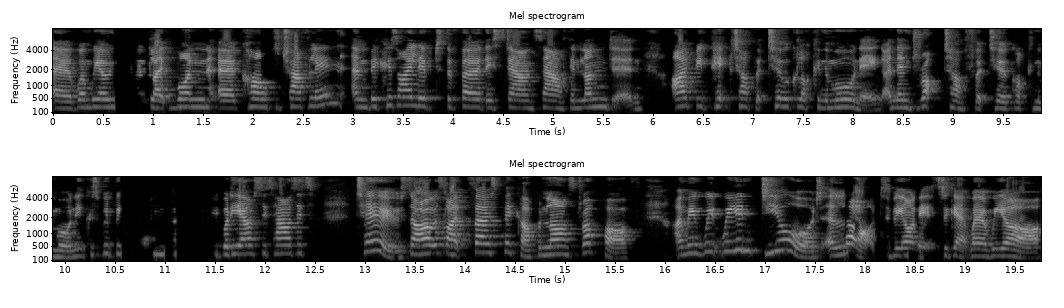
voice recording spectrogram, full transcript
uh, when we only had like one uh, car to travel in, and because I lived the furthest down south in London, I'd be picked up at two o'clock in the morning and then dropped off at two o'clock in the morning because we'd be everybody else's houses too. So I was like first pick up and last drop off. I mean, we, we endured a lot, to be honest, to get where we are.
